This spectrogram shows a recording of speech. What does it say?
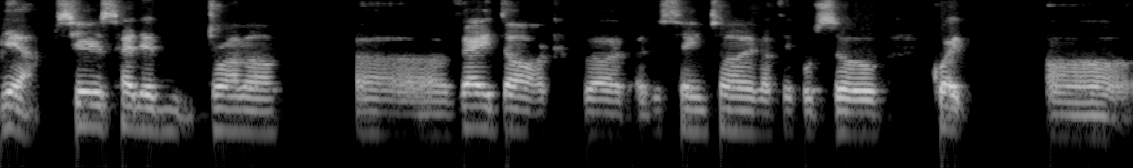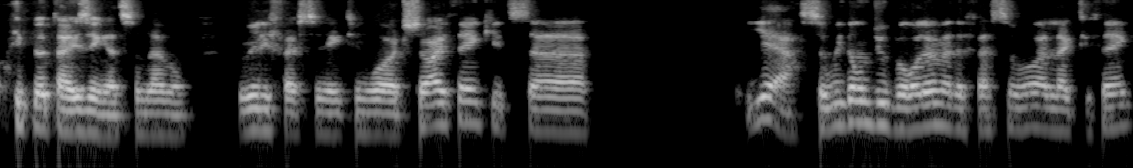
yeah, serious headed drama. Uh, very dark, but at the same time, I think also quite uh, hypnotizing at some level. Really fascinating watch. So I think it's uh, yeah. So we don't do boredom at the festival. I'd like to think,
